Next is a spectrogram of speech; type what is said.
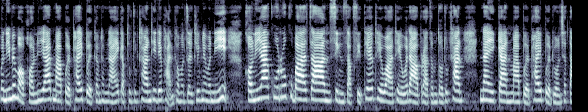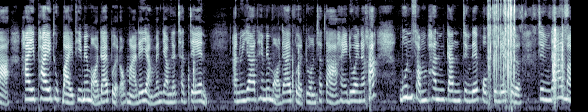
วันนี้แม่หมอขออนุญาตมาเปิดไพ่เปิดคำทำนายกับทุกๆท่านที่ได้ผ่านเข้ามาเจอคลิปในวันนี้ ขออนุญาตครูรูครูบาอาจารย์สิ่งศักดิ์สิทธิ์เทพเทวาเทวดาประจำตัวทุกท่าน ในการมาเปิดไพ่เปิดดวงชะตา ให้ไพ่ทุกใบที่แม่หมอได้เปิดออกมาได้อย่างแม่นยำและชัดเจน อนุญาตให้แม่หมอได้เปิดดวงชะตาให้ด้วยนะคะ บุญสัมพันธ์กันจึงได้พบจึงได้เจอ จึงได้มา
